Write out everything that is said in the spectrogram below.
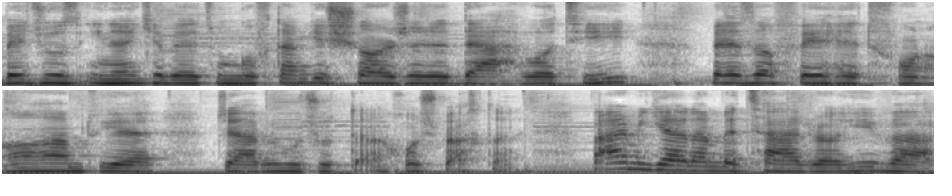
به جز اینایی که بهتون گفتم یه شارژر 10 واتی به اضافه هدفون ها هم توی جعبه وجود دارن. خوشبختانه. برمیگردم به طراحی و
